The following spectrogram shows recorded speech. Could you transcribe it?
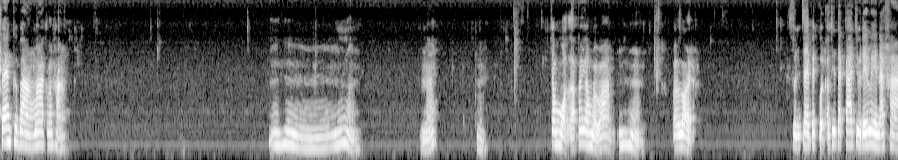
แป้งคือบางมากนะคะ อือหือนะอืม จะหมดแล้วก็ยังแบบว่า อืมอร่อย สนใจไปกดเอาที่ตะกร้าจิวได้เลยนะคะ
